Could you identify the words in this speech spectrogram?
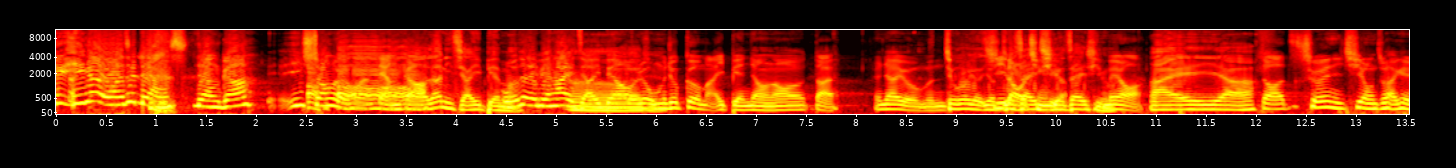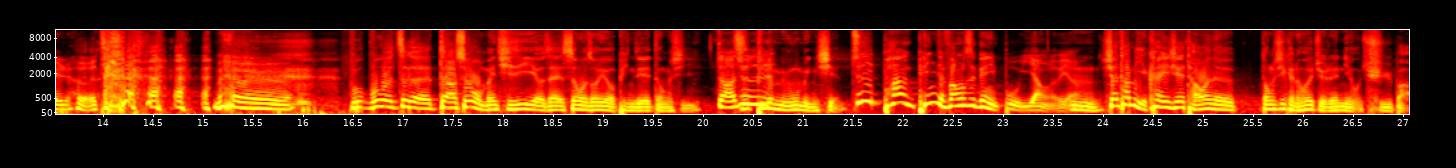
有，一一个耳环是两两个啊，一双耳环两个、啊。然后你只要一边嘛？我这一边，他也只要一边，然后我就我们就各买一边这样，然后戴。人家有我们，结果有有有在一起，有在一起吗？没有啊。哎呀，对啊，除了你七龙珠还可以合体。没有没有没有没有。不不过这个对啊，所以我们其实也有在生活中也有拼这些东西。对啊，就是拼的明不明显？就是他们拼的方式跟你不一样而已。嗯，像他们也看一些台湾的东西，可能会觉得扭曲吧。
